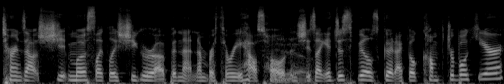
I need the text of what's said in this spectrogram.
turns out she most likely she grew up in that number three household, and she's like, it just feels good. I feel comfortable here.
